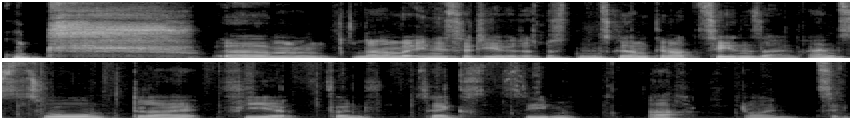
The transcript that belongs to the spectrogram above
Gut. Ähm, dann haben wir Initiative. Das müssten insgesamt genau 10 sein. 1, 2, 3, 4, 5, 6, 7, 8, 9, 10.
